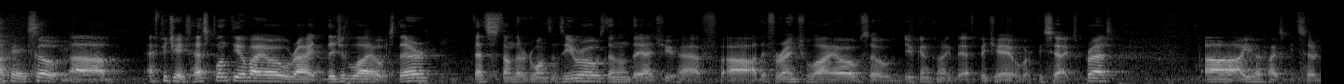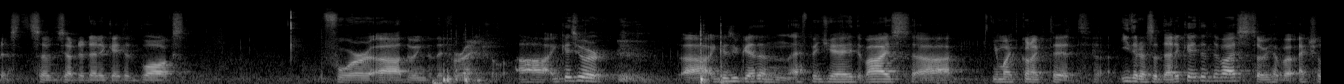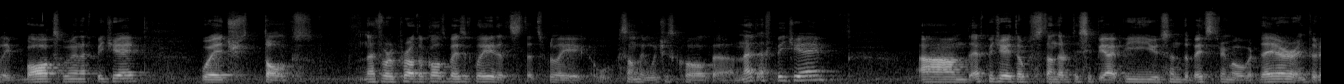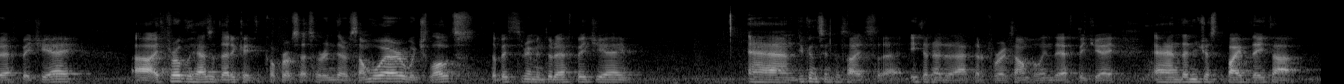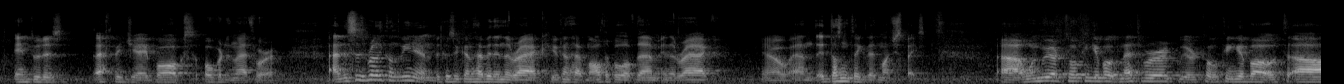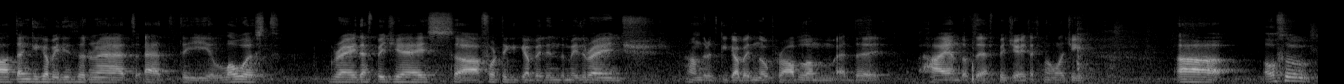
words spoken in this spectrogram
Okay, so uh, FPGAs has plenty of I/O, right? Digital I/O is there. That's standard ones and zeros. Then on the edge you have uh, differential I/O, so you can connect the FPGA over PCI Express. Uh, you have high-speed SerDes, so these are the dedicated blocks for uh, doing the differential. Uh, in case you're, uh, in case you get an FPGA device, uh, you might connect it either as a dedicated device, so you have a actually box within FPGA, which talks network protocols, basically. That's, that's really something which is called uh, net FPGA. Um, the FPGA talks standard TCP IP. You send the bit stream over there into the FPGA. Uh, it probably has a dedicated coprocessor in there somewhere, which loads the bit stream into the FPGA. And you can synthesize uh, Ethernet adapter, for example, in the FPGA, and then you just pipe data into this FPGA box over the network. And this is really convenient because you can have it in the rack. You can have multiple of them in the rack, you know, and it doesn't take that much space. Uh, when we are talking about network, we are talking about uh, 10 gigabit Ethernet at the lowest grade FPGAs, uh, 40 gigabit in the mid range, 100 gigabit no problem at the high end of the FPGA technology. Uh, also,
